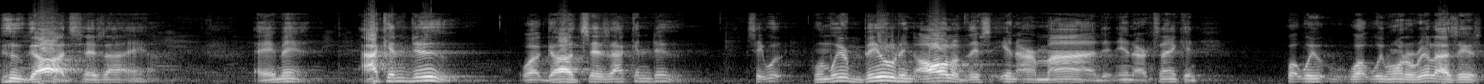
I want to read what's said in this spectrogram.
who God says I am. Amen. I can do what God says I can do. See, when we're building all of this in our mind and in our thinking, what we, what we want to realize is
